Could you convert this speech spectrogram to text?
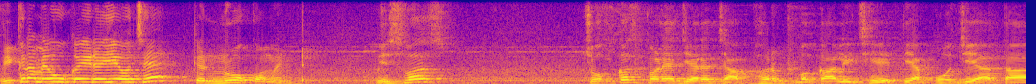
વિક્રમ એવું કહી રહ્યો છે કે નો કોમેન્ટ? વિશ્વાસ? ચોક્કસપણે જ્યારે જાફર બકાલી છે, ત્યાં પહોંચ્યા હતા,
